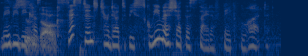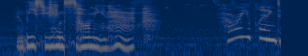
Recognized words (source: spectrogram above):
Maybe because my assistant turned out to be squeamish at the sight of fake blood. At least you didn't saw me in half. How are you planning to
